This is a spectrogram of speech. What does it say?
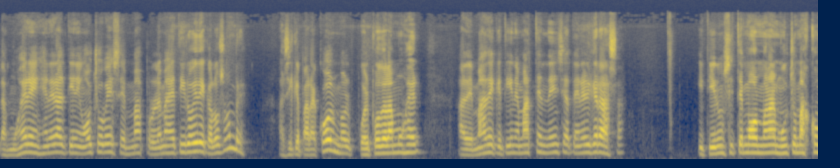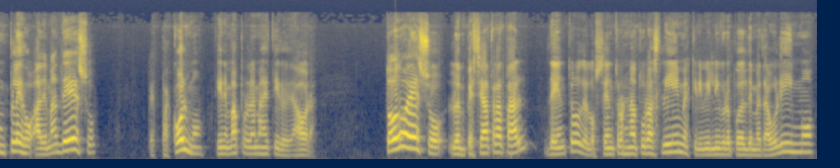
las mujeres en general tienen ocho veces más problemas de tiroides que los hombres. Así que para colmo, el cuerpo de la mujer además de que tiene más tendencia a tener grasa y tiene un sistema hormonal mucho más complejo, además de eso, pues para colmo, tiene más problemas de tiroides. Ahora, todo eso lo empecé a tratar dentro de los centros Natural Slim, escribir libro de poder de metabolismo,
